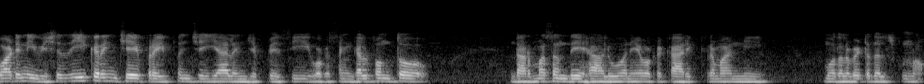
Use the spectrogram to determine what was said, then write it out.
వాటిని విశదీకరించే ప్రయత్నం చేయాలని చెప్పేసి ఒక సంకల్పంతో ధర్మ సందేహాలు అనే ఒక కార్యక్రమాన్ని మొదలుపెట్టదలుచుకున్నాం.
